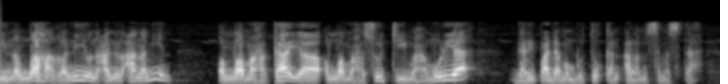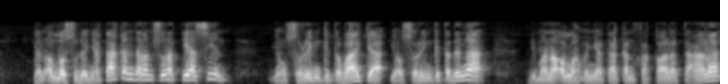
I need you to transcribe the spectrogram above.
Innallaha ghaniyun 'anil alamin. Allah Maha Kaya, Allah Maha Suci, Maha Mulia daripada membutuhkan alam semesta. Dan Allah sudah nyatakan dalam surat Yasin yang sering kita baca, yang sering kita dengar, di mana Allah menyatakan faqala ta'ala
